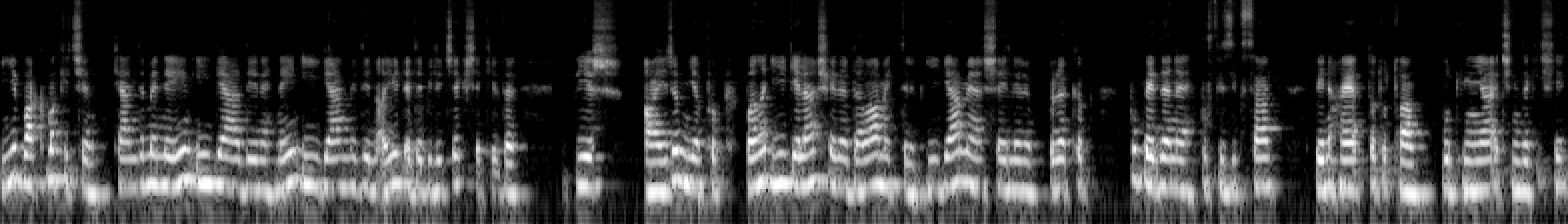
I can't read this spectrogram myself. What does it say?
iyi bakmak için, kendime neyin iyi geldiğini, neyin iyi gelmediğini ayırt edebilecek şekilde bir ayrım yapıp bana iyi gelen şeyleri devam ettirip iyi gelmeyen şeyleri bırakıp bu bedene, bu fiziksel beni hayatta tutan, bu dünya içindeki şey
